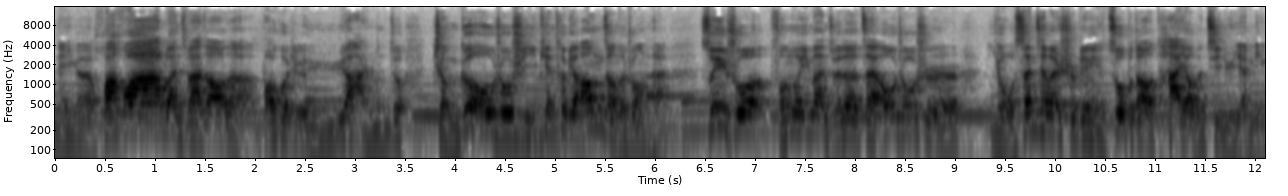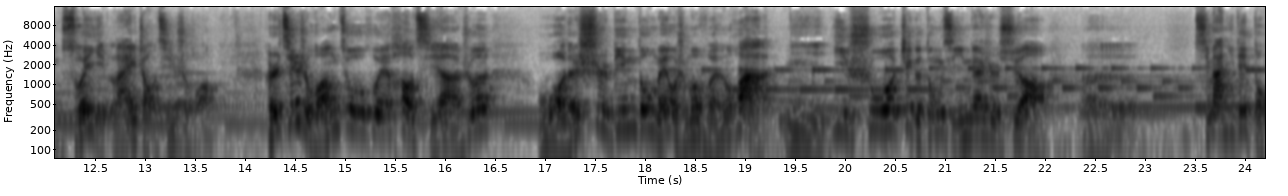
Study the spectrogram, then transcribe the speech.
那个花花乱七八糟的，包括这个鱼啊什么，就整个欧洲是一片特别肮脏的状态。所以说，冯诺依曼觉得在欧洲是有三千万士兵也做不到他要的纪律严明，所以来找秦始皇。可是秦始皇就会好奇啊，说我的士兵都没有什么文化，你一说这个东西应该是需要，呃，起码你得懂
